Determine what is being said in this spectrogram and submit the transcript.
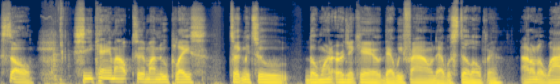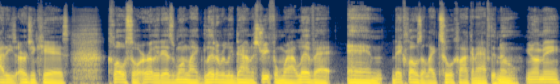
so she came out to my new place, took me to the one urgent care that we found that was still open. I don't know why these urgent cares close so early. There's one like literally down the street from where I live at, and they close at like two o'clock in the afternoon. You know what I mean?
